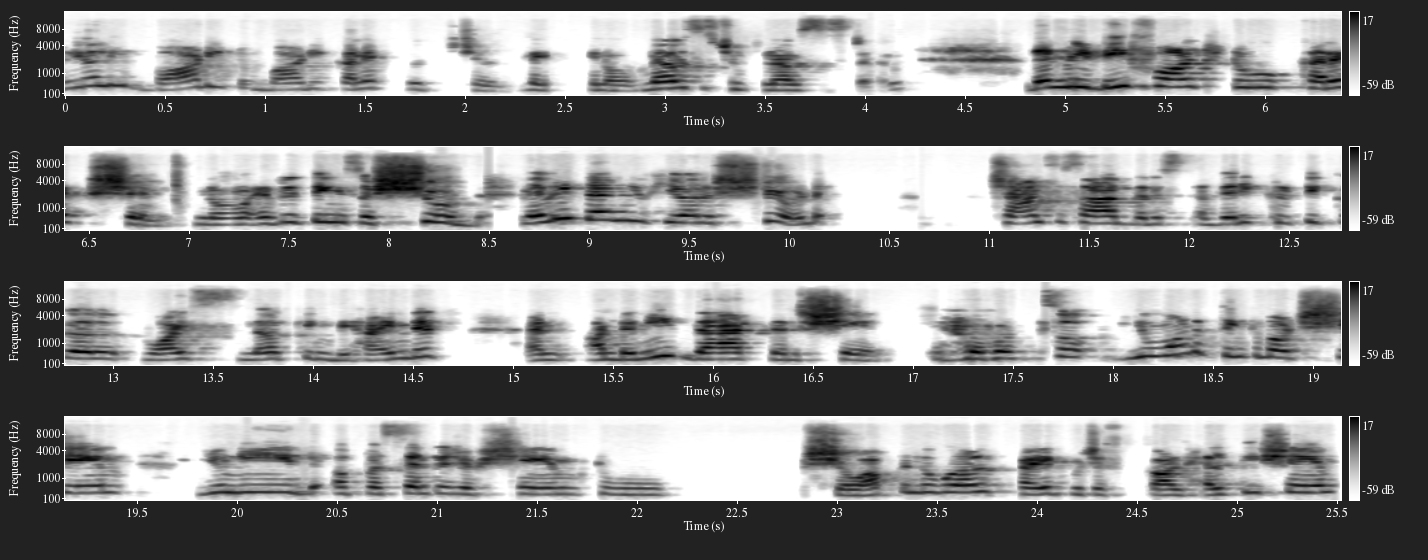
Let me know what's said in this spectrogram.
really body to body connect with children, like you know, nervous system to nervous system, then we default to correction. You know, everything is a should. And every time you hear a should, chances are there is a very critical voice lurking behind it. And underneath that, there is shame. So you want to think about shame. You need a percentage of shame to show up in the world, right? Which is called healthy shame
